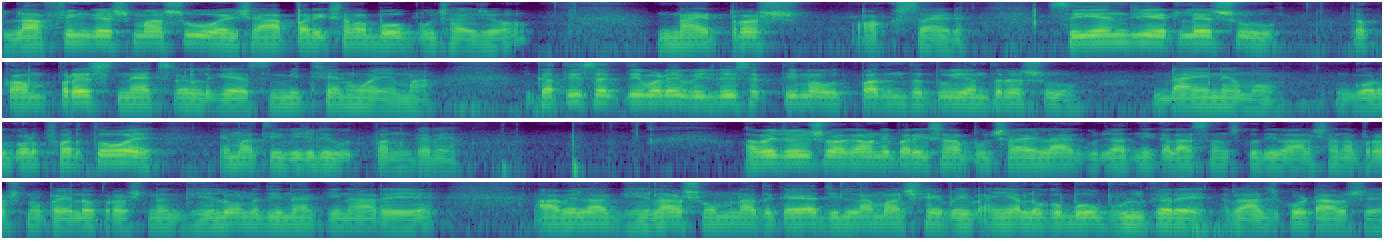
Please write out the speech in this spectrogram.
લાફિંગ ગેસમાં શું હોય છે? આ પરીક્ષામાં બહુ પૂછાય છે નાઇટ્રસ ઓક્સાઇડ. સીએનજી એટલે શું? તો કમ્પ્રેસ નેચરલ ગેસ, મિથેન હોય એમાં. ગતિશક્તિ વડે વીજળી શક્તિમાં ઉત્પાદન થતું યંત્ર શું? ડાયનેમો. ગોળ ગોળ ફરતો હોય, એમાંથી વીજળી ઉત્પન્ન કરે. હવે જોઈશું અગાઉની પરીક્ષામાં પૂછાયેલા ગુજરાતની કલા, સંસ્કૃતિ, વારસાના પ્રશ્નો. પહેલો પ્રશ્ન, ઘેલો નદીના કિનારે આવેલા ઘેલા સોમનાથ કયા જિલ્લામાં છે? ભાઈ, અહીંયા લોકો બહુ ભૂલ કરે. રાજકોટ આવશે.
